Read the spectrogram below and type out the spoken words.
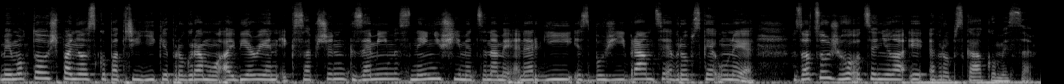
Mimo to Španělsko patří díky programu Iberian Exception k zemím s nejnižšími cenami energií i zboží v rámci Evropské unie, za což ho ocenila i Evropská komise.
